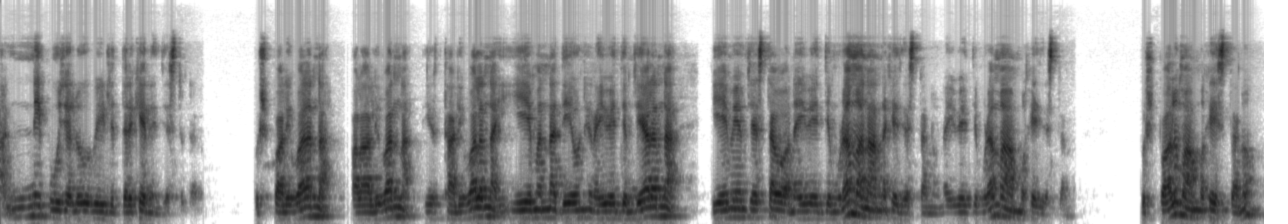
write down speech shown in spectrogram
అన్ని పూజలు వీళ్ళిద్దరికే నేను చేస్తుంటాను. పుష్పాలు ఇవ్వాలన్నా ఫలాలు ఇవ్వాలన్నా తీర్థాలు ఇవ్వాలన్నా ఏమన్నా దేవునికి నైవేద్యం చేయాలన్నా ఏమేం చేస్తావో నైవేద్యం కూడా మా నాన్నకే చేస్తాను. నైవేద్యం కూడా మా అమ్మకే చేస్తాను. పుష్పాలు మా అమ్మకే ఇస్తాను.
